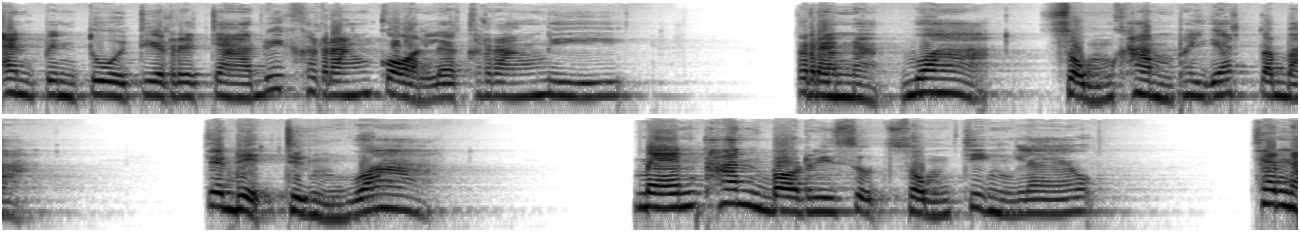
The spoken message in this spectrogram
อันเป็นตัวเจรจาด้วยครั้งก่อนและครั้งนี้ ตระหนักว่าสมคำพยัตตบะ จะเด็ดจึงว่า แม้นท่านบริสุทธิ์สมจริงแล้วฉะไหน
